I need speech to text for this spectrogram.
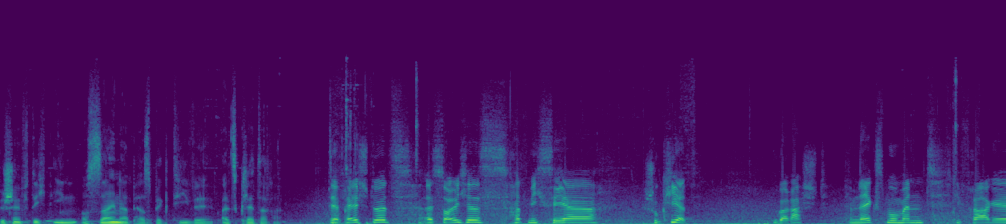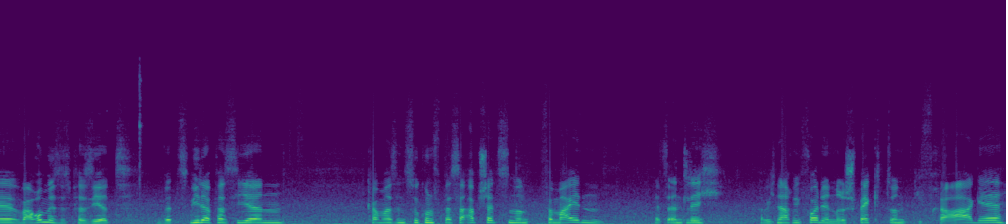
beschäftigt ihn aus seiner Perspektive als Kletterer. Der Felssturz als solches hat mich sehr schockiert, überrascht. Im nächsten Moment die Frage, warum ist es passiert? Wird es wieder passieren? Kann man es in Zukunft besser abschätzen und vermeiden? Letztendlich habe ich nach wie vor den Respekt und die Frage,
